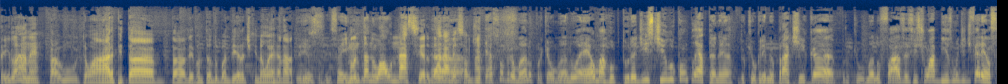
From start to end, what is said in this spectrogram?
Sei lá, né? Tá, o- então a ARP tá, tá levantando bandeira de que não é Renato, é isso? Isso, isso aí. O mano tá no Al Nasser, da Arábia Ah, Saudita. Até sobre o Mano, porque o Mano é uma ruptura de estilo completa, né? Do que o Grêmio pratica pro que o Mano faz, existe um abismo de diferença.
